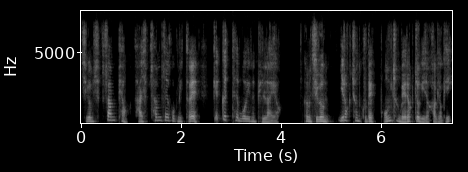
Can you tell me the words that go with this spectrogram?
지금 13평 43제곱미터에 깨끗해 보이는 빌라예요. 그럼 지금 1억 1,900 엄청 매력적이죠, 가격이.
